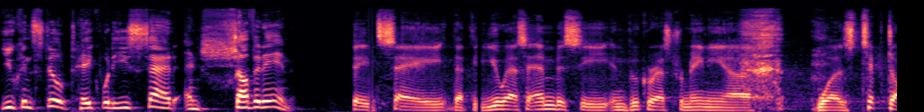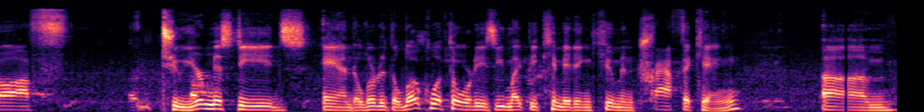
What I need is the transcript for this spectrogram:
you can still take what he said and shove it in. They'd say that the U.S. Embassy in Bucharest, Romania was tipped off to your misdeeds and alerted the local authorities you might be committing human trafficking. Um,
